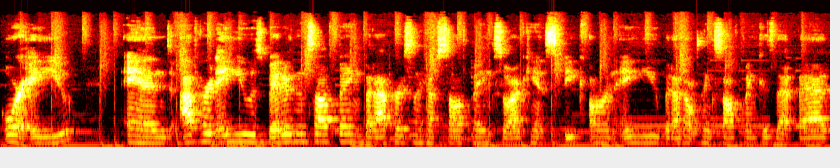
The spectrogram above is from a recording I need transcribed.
or AU and I've heard AU is better than SoftBank, but I personally have SoftBank, so I can't speak on AU, but I don't think SoftBank is that bad.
